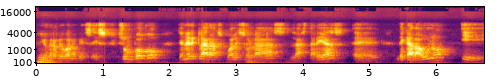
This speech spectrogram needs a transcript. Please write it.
Yo mm. creo que bueno que es, es, un poco tener claras cuáles son las, las tareas eh, de cada uno y,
